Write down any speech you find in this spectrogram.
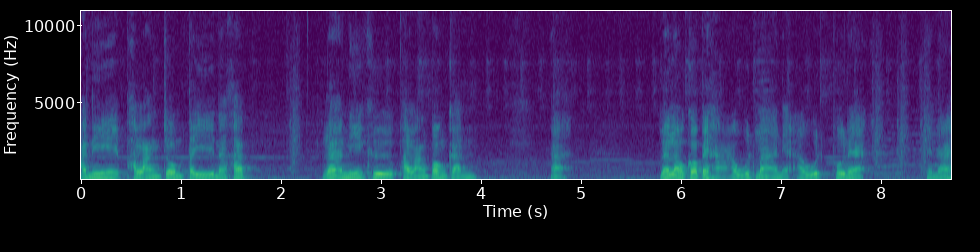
อันนี้พลังโจมตีนะครับ และอันนี้คือพลังป้องกันอะแล้วเราก็ไปหาอาวุธมาเนี่ยอาวุธพวกเนี้ยเห็นนะ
